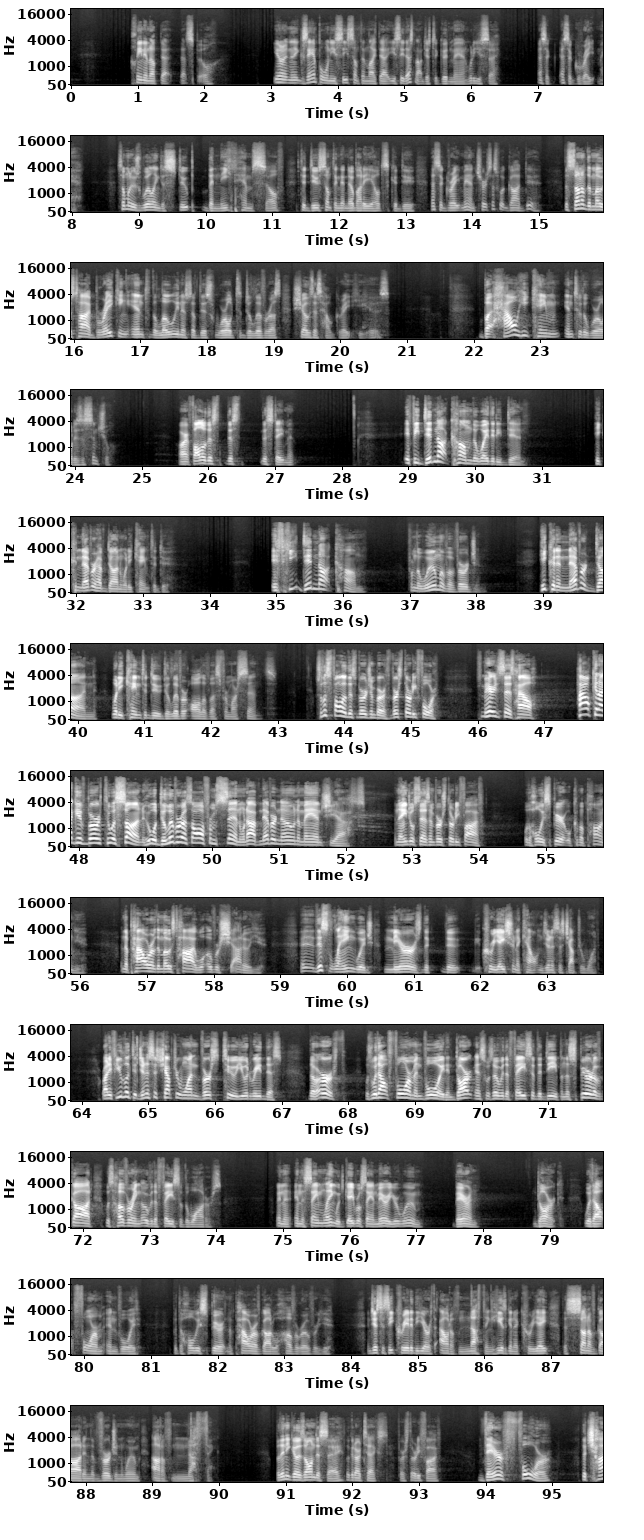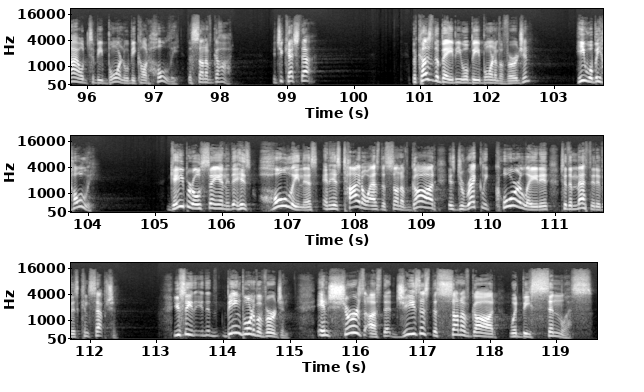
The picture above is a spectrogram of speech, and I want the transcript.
cleaning up that, that spill. You know, an example when you see something like that, you see that's not just a good man. What do you say? That's a, that's a great man. Someone who's willing to stoop beneath himself to do something that nobody else could do. That's a great man. Church, that's what God did. The Son of the Most High breaking into the lowliness of this world to deliver us shows us how great He is. But how He came into the world is essential. All right, follow this, this, this statement. If He did not come the way that He did, He could never have done what He came to do. If He did not come from the womb of a virgin, He could have never done what he came to do deliver all of us from our sins. So let's follow this virgin birth. Verse 34. Mary says, How? How can I give birth to a son who will deliver us all from sin when I've never known a man? She asks. And the angel says in verse 35, Well, the Holy Spirit will come upon you, and the power of the Most High will overshadow you. Uh, this language mirrors the, the creation account in Genesis chapter 1. Right? If you looked at Genesis chapter 1, verse 2, you would read this The earth was without form and void, and darkness was over the face of the deep, and the Spirit of God was hovering over the face of the waters. In the, in the same language, Gabriel saying, Mary, your womb, barren, dark, without form and void. But the Holy Spirit and the power of God will hover over you. And just as He created the earth out of nothing, He is going to create the Son of God in the virgin womb out of nothing. But then He goes on to say, look at our text, verse 35. Therefore, the child to be born will be called Holy, the Son of God. Did you catch that? Because the baby will be born of a virgin, he will be holy. Gabriel's saying that his holiness and his title as the Son of God is directly correlated to the method of his conception. You see, being born of a virgin ensures us that Jesus, the Son of God, would be sinless.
